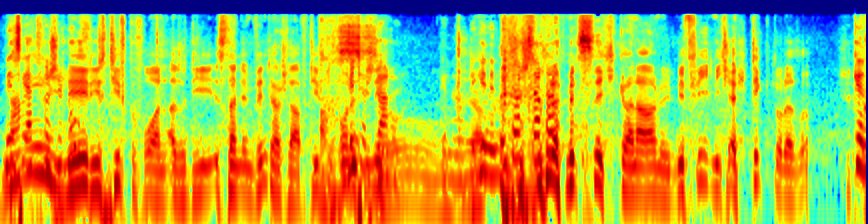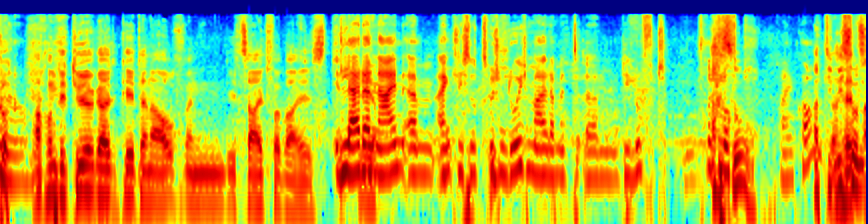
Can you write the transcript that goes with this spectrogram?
Nee, sie hat Nein. frische Luft. Nee, die ist tiefgefroren. Also die ist dann im Winterschlaf. Tiefgefroren ist die nicht. Oh. Genau, die Ja. gehen in Winterstarre. Damit es nicht, keine Ahnung, wie viel nicht erstickt oder so. Genau. Ach, und die Tür ge- geht dann auf, wenn die Zeit vorbei ist. Leider Ja. nein, ähm, eigentlich so zwischendurch mal, damit ähm, die Luft, frische Ach Luft so. reinkommt. Hat die Da nicht so ein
